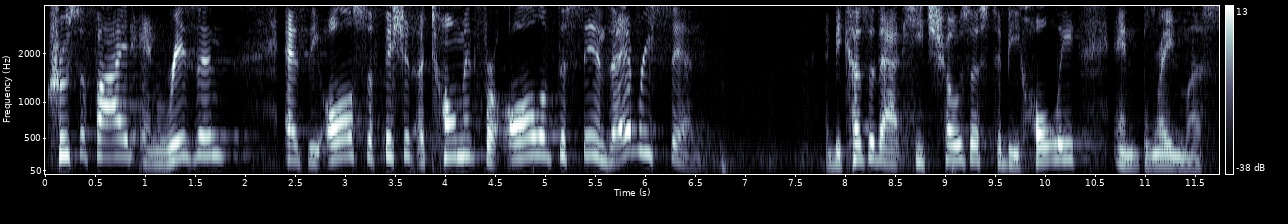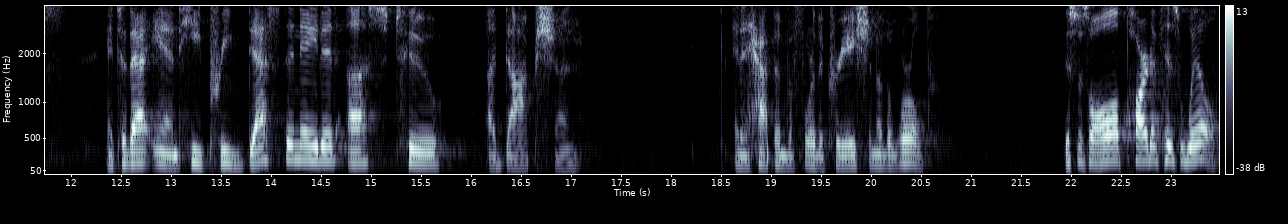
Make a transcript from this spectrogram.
crucified and risen as the all sufficient atonement for all of the sins, every sin. And because of that, he chose us to be holy and blameless. And to that end, he predestinated us to adoption. And it happened before the creation of the world. This was all part of his will.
